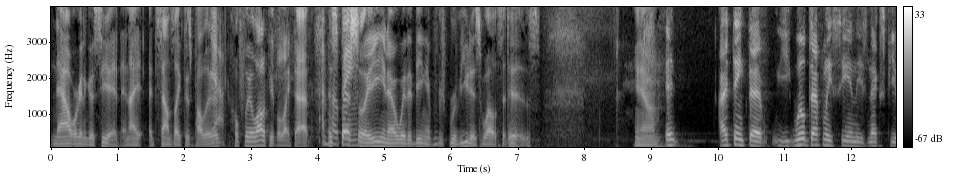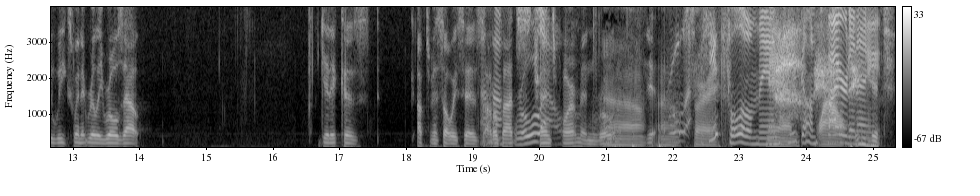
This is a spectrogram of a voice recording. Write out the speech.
now we're going to go see it, and I. It sounds like there's probably Yeah. hopefully a lot of people like that, I'm hoping. especially you know with it being reviewed as well as it is. You know, And I think that we'll definitely see in these next few weeks when it really rolls out. Get it? Because Optimus always says Uh-huh. Autobots Roll out. transform and roll. Oh, yeah. oh, sorry. He's full of them, man. Man. He's gone Wow. fire Dang it!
